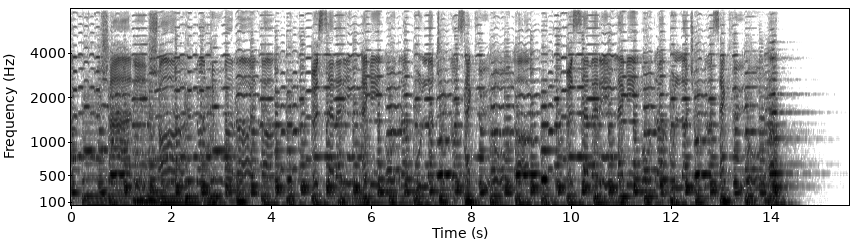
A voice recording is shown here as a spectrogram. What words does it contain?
Lord.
